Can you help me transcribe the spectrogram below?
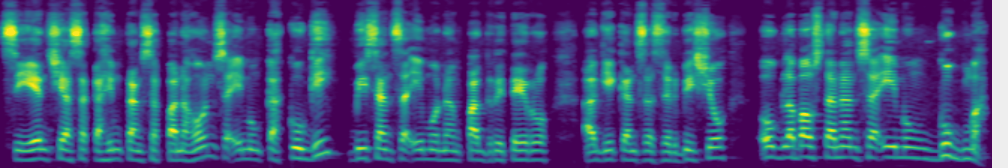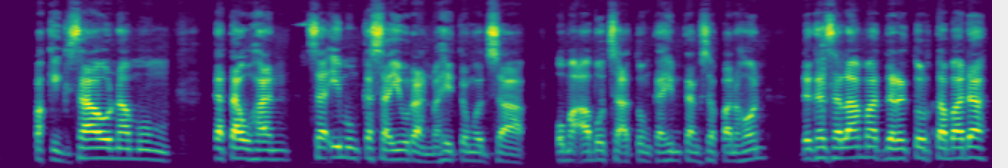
siyensya sa kahimtang sa panahon sa imong kakugi bisan sa imo ng pagretero agikan sa serbisyo o labaw tanan sa imong gugma pakigsaw na mong katawhan sa imong kasayuran mahitungod sa umaabot sa atong kahimtang sa panahon. Daghang salamat Direktor Tabada,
